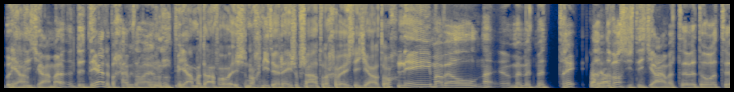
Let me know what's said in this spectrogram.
Begin Ja. dit jaar. Maar de derde begrijp ik dan eigenlijk niet. Ja, maar daarvoor is er nog niet een race op zaterdag geweest dit jaar, toch? Nee, maar wel nou, eh, met, met, met Nou ja. Er was iets dit jaar. Wat, eh, door het... eh,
